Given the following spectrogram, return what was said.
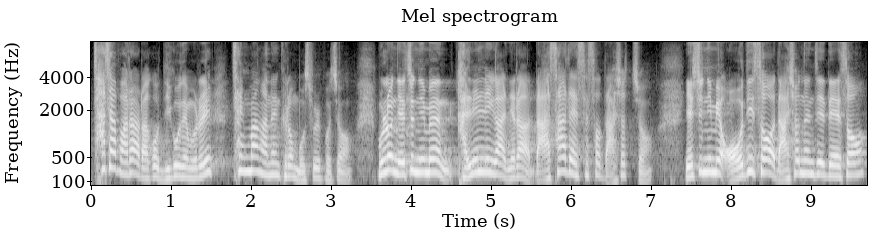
찾아봐라라고 니고데모를 책망하는 그런 모습을 보죠. 물론 예수님은 갈릴리가 아니라 나사렛에서 나셨죠. 예수님이 어디서 나셨는지에 대해서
